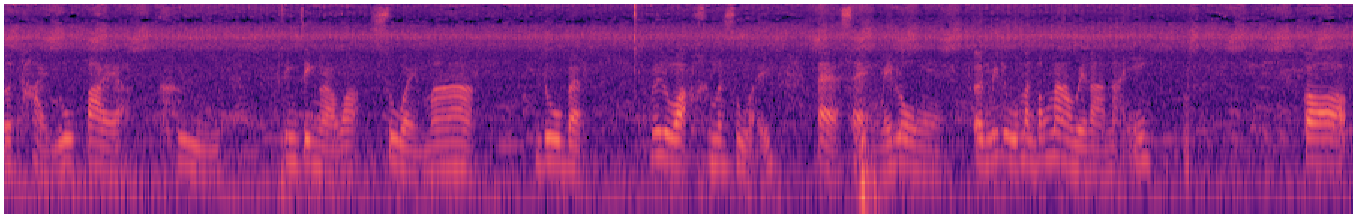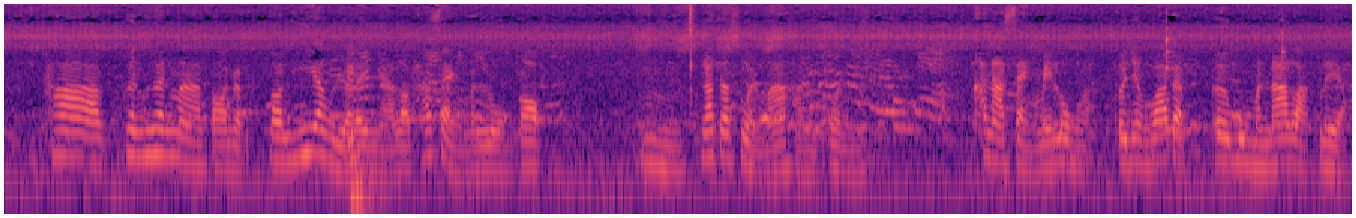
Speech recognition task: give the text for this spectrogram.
เอิร์ธถ่ายรูปไปอะคือจริงๆแล้วอะสวยมาก ดูแบบไม่รู้อะคือมันสวย แต่แสงไม่ลง เอิร์ธไม่รู้มันต้องมาเวลาไหน ก็ถ้าเพื่อนๆมาตอนแบบตอนเที่ยงหรืออะไรเงี้ยแล้วถ้าแสงมันลงก็ อืม น่าจะสวยมากค่ะทุกคน ขนาดแสงไม่ลงอะเออยังว่าแบบเออมุมมันน่ารักเลยอะ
